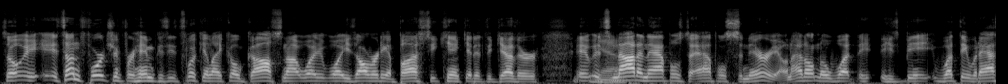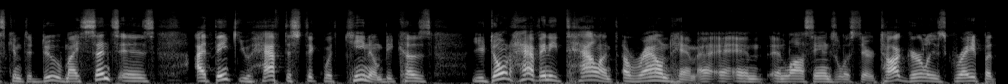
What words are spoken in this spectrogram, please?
So it's unfortunate for him because it's looking like, oh, Goff's not what well, he's already a bust. He can't get it together. It, it's Yeah. not an apples to apples scenario, and I don't know what he's being what they would ask him to do. My sense is, I think you have to stick with Keenum because you don't have any talent around him uh, a- in, in Los Angeles there. Todd Gurley is great, but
